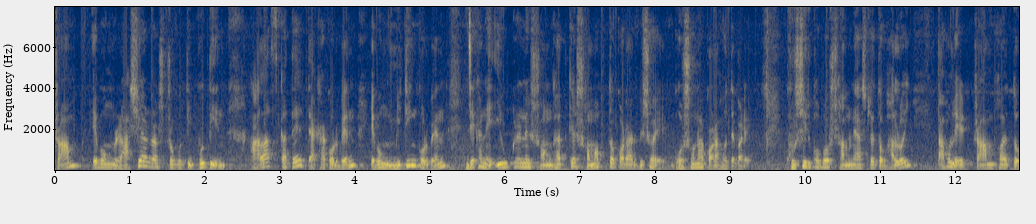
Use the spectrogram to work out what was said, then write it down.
ট্রাম্প এবং রাশিয়ার রাষ্ট্রপতি পুতিন আলাস্কাতে দেখা করবেন এবং মিটিং করবেন, যেখানে ইউক্রেনের সংঘাতকে সমাপ্ত করার বিষয়ে ঘোষণা করা হতে পারে। খুশির খবর সামনে আসলে তো ভালোই। তাহলে ট্রাম্প হয়তো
